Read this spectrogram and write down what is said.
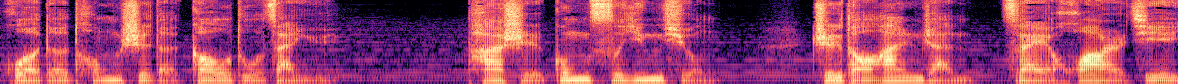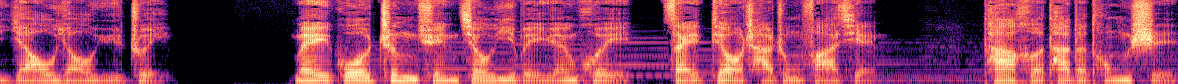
获得同事的高度赞誉。他是公司英雄，直到安然在华尔街摇摇欲坠。美国证券交易委员会在调查中发现，他和他的同事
